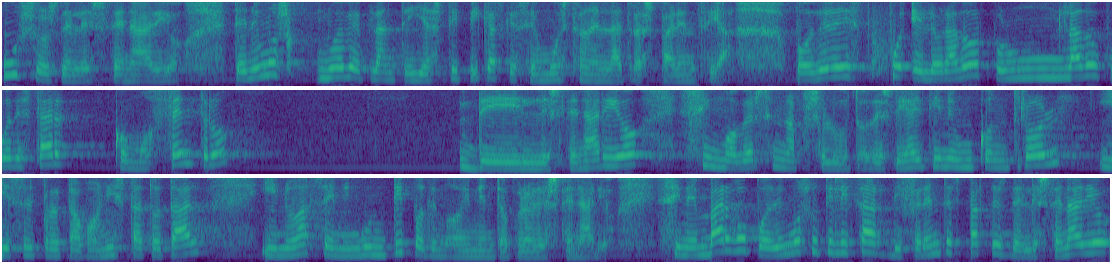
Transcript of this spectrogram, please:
usos del escenario. Tenemos nueve plantillas típicas que se muestran en la transparencia. el orador, por un lado, puede estar como centro del escenario sin moverse en absoluto. Desde ahí tiene un control y es el protagonista total y no hace ningún tipo de movimiento por el escenario. Sin embargo, podemos utilizar diferentes partes del escenario.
